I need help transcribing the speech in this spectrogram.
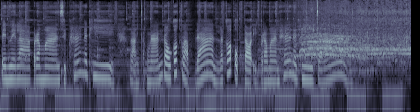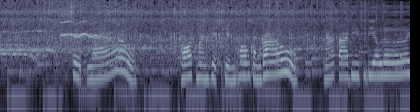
เป็นเวลาประมาณ 15 นาที หลังจากนั้นเราก็กลับด้านแล้วก็อบต่ออีกประมาณ 5 นาทีจ้า เสร็จแล้ว ทอดมันเห็ดเข็มทองของเรา หน้าตาดีทีเดียวเลย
